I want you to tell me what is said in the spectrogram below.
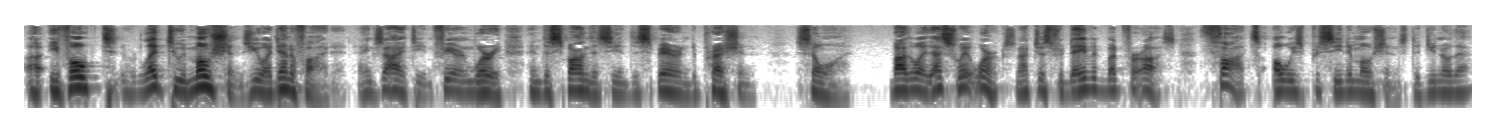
uh, evoked or led to emotions. You identified it anxiety and fear and worry and despondency and despair and depression, so on. By the way, that's the way it works, not just for David, but for us. Thoughts always precede emotions. Did you know that?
